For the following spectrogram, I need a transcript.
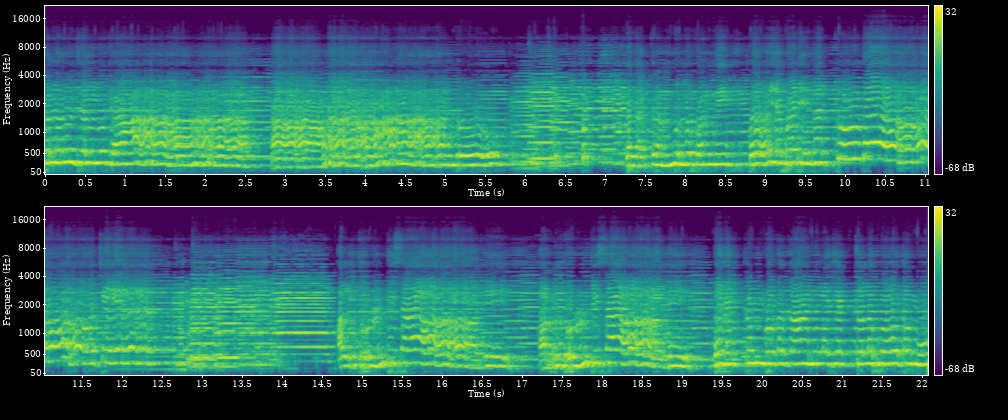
ఆ జల్లుగా. ఆండ్రు. గదక్రమ్ములు కొన్ని కోయబడినట్టుడో అల్పుండి సాగి అల్పుండి సాగి వెనక్కంబుగ కానుల చెక్కల బోధము.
